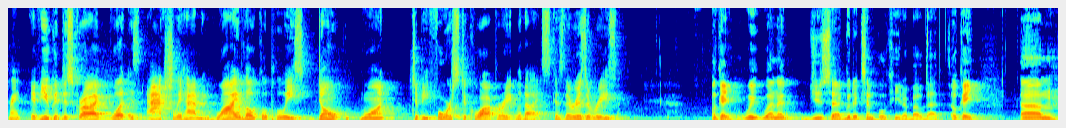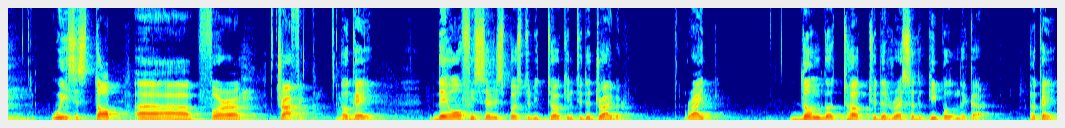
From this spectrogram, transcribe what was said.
Right. If you could describe what is actually happening, why local police don't want to be forced to cooperate with ICE, because there is a reason. Okay, we want to use a good example here about that. Okay, um, we stop uh, for traffic. Mm-hmm. Okay, the officer is supposed to be talking to the driver, right? Don't go talk to the rest of the people on the car. Okay,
